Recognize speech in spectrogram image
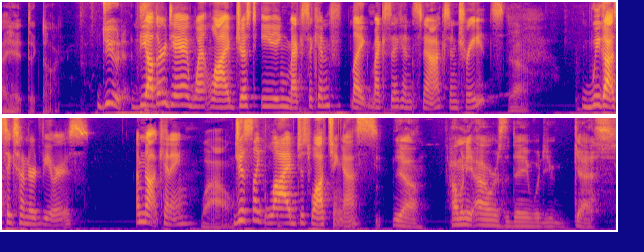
I hate TikTok. Dude, the other day I went live just eating Mexican like Mexican snacks and treats. Yeah. We got 600 viewers. I'm not kidding. Wow. Just like live just watching us. Yeah. How many hours a day would you guess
